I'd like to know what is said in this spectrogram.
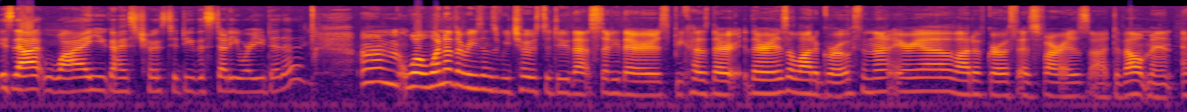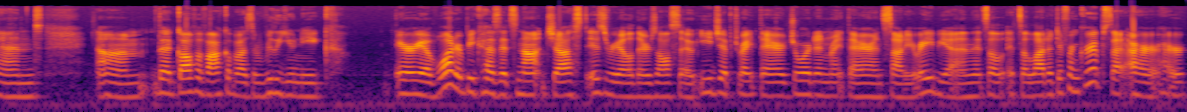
Is that why you guys chose to do the study where you did it? Um, well, one of the reasons we chose to do that study there is because there there is a lot of growth in that area, a lot of growth as far as uh, development, and um, the Gulf of Aqaba is a really unique area of water because it's not just Israel. There's also Egypt right there, Jordan right there, and Saudi Arabia, and it's a it's a lot of different groups that are, are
